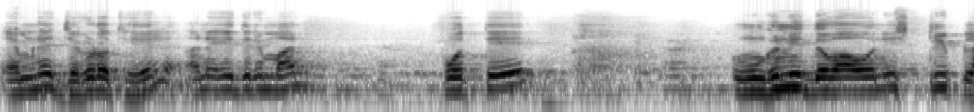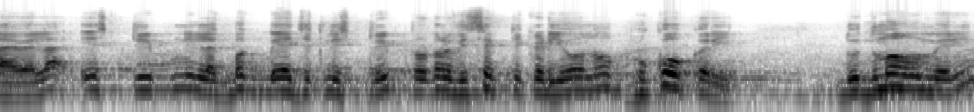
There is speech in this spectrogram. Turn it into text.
એમને ઝઘડો થયેલ અને એ દરમિયાન પોતે ઊંઘની દવાઓની સ્ટ્રીપ લાવેલા. એ સ્ટ્રીપની લગભગ બે જેટલી સ્ટ્રીપ, ટોટલ વીસેક ટીકડીઓનો ભૂકો કરી દૂધમાં ઉમેરી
